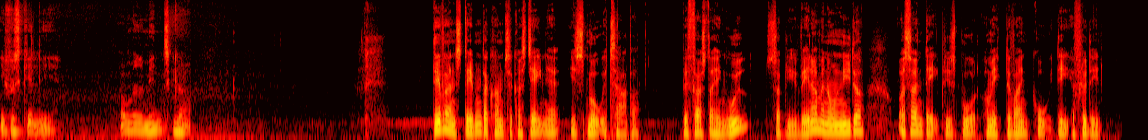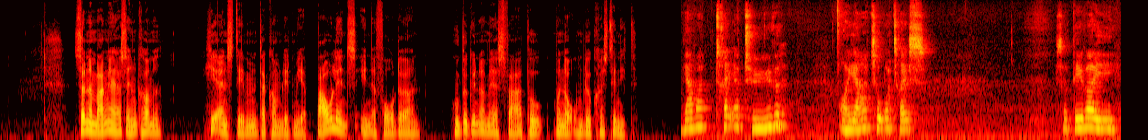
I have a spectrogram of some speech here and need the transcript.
I forskellige og møde mennesker. Mm. Det var en stemme, der kom til Christiania i små etapper. Ved først at hænge ud, så blive venner med nogle nitter, og så en dag blive spurgt, om ikke det var en god idé at flytte ind. Sådan er mange af os ankommet. Her er en stemme, der kom lidt mere baglæns ind af fordøren. Hun begynder med at svare på, hvornår hun blev kristinit. Jeg var 23, og jeg er 62. Så det var i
